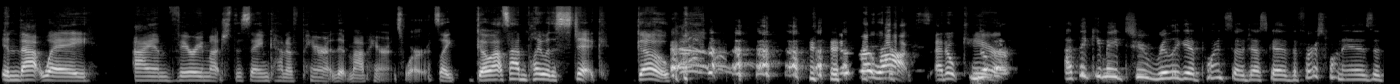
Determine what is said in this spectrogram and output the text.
in that way I am very much the same kind of parent that my parents were. It's like go outside and play with a stick. Go. go throw rocks. I don't care. I think you made two really good points, though, Jessica. The first one is that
